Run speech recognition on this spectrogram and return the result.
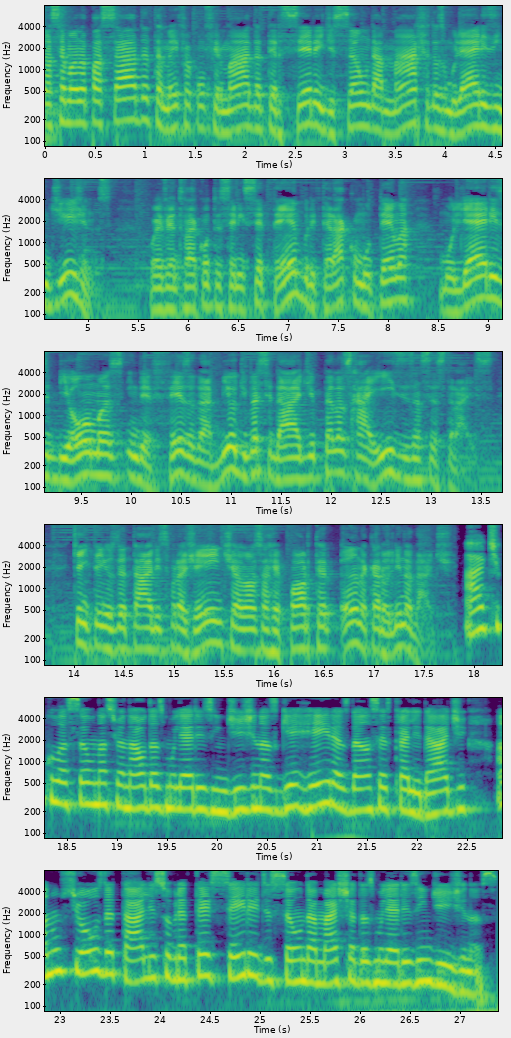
Na semana passada também foi confirmada a terceira edição da Marcha das Mulheres Indígenas. O evento vai acontecer em setembro e terá como tema Mulheres Biomas em Defesa da Biodiversidade pelas Raízes Ancestrais. Quem tem os detalhes para a gente é a nossa repórter Ana Carolina Dade. A Articulação Nacional das Mulheres Indígenas Guerreiras da Ancestralidade anunciou os detalhes sobre a terceira edição da Marcha das Mulheres Indígenas.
